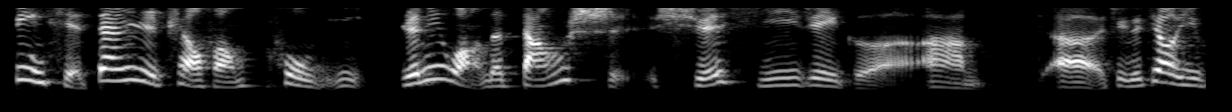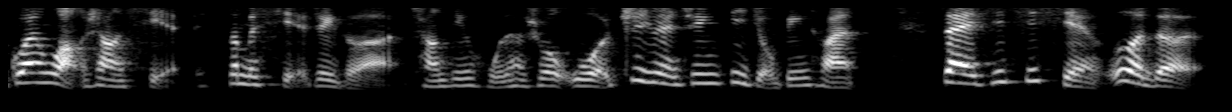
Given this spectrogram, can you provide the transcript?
并且单日票房破五亿。人民网的党史学习这个啊呃这个教育官网上写这么写这个长津湖，他说我志愿军第九兵团在极其险恶的。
